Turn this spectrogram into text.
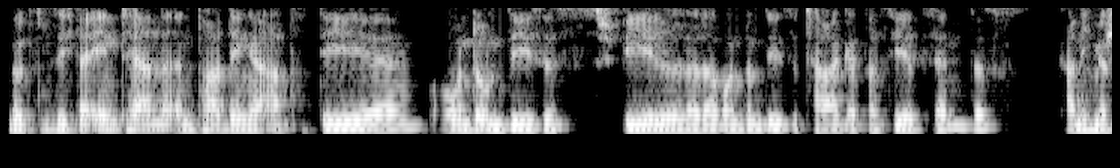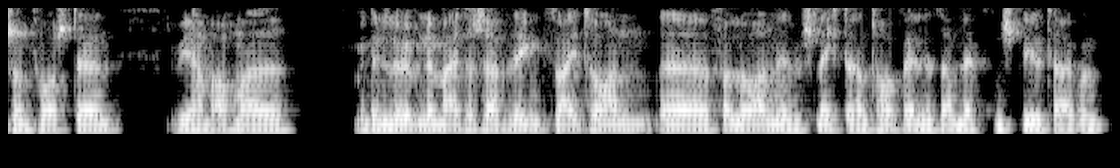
nutzen sich da intern ein paar Dinge ab, die äh, rund um dieses Spiel oder rund um diese Tage passiert sind. Das kann ich mir schon vorstellen. Wir haben auch mal mit den Löwen eine Meisterschaft wegen zwei Toren äh, verloren, mit einem schlechteren Torverhältnis am letzten Spieltag. Und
